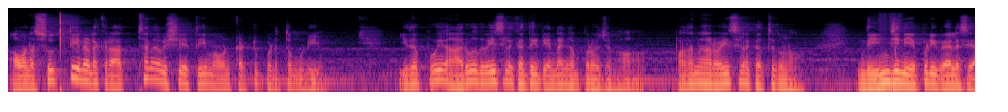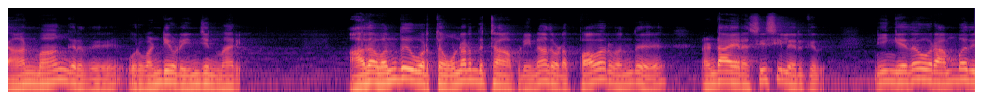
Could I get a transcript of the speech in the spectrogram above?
அவனை சுற்றி நடக்கிற அத்தனை விஷயத்தையும் அவன் கட்டுப்படுத்த முடியும். இதை போய் அறுபது வயசில் கற்றுக்கிட்டு என்னங்க பிரயோஜனம்? பதினாறு வயசில் கற்றுக்கணும் இந்த இன்ஜின் எப்படி வேலை செய்ய ஆன்மாங்கிறது ஒரு வண்டியோட இன்ஜின் மாதிரி. அதை வந்து ஒருத்தன் உணர்ந்துட்டான் அப்படின்னா அதோட பவர் வந்து ரெண்டாயிரம் சிசியில் இருக்குது. நீங்கள் ஏதோ ஒரு ஐம்பது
